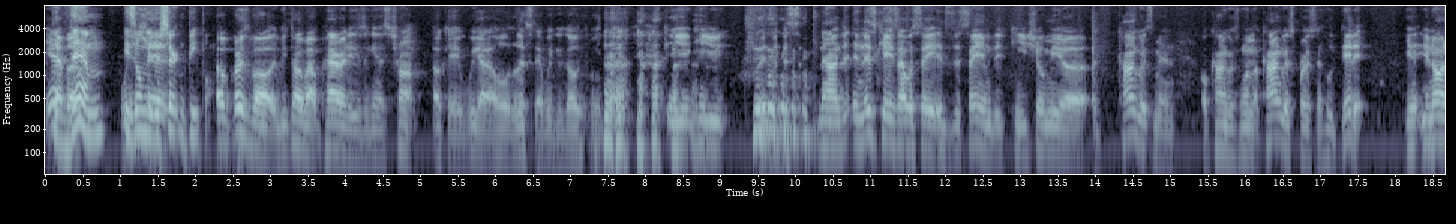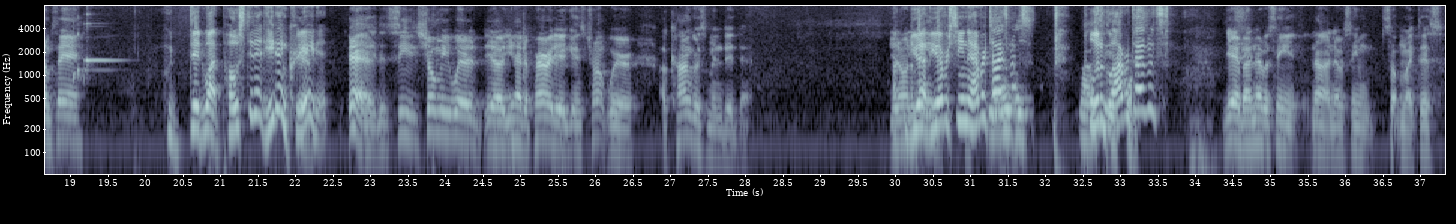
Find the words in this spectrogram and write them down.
Yeah, but, them, is you only the said- certain people. Oh, first of all, if you talk about parodies against Trump, okay, we got a whole list that we could go through. But can you can you this- now in this case, I would say it's the same. Can you show me a, a congressman or congresswoman, a congressperson who did it? You, you know what I'm saying? Who did what? Posted it? He didn't create it. Yeah. See, show me where uh, you had a parody against Trump where a congressman did that. You know what you I have you ever seen advertisements? Political advertisements? Yeah, but I never seen. No, I never seen something like this.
